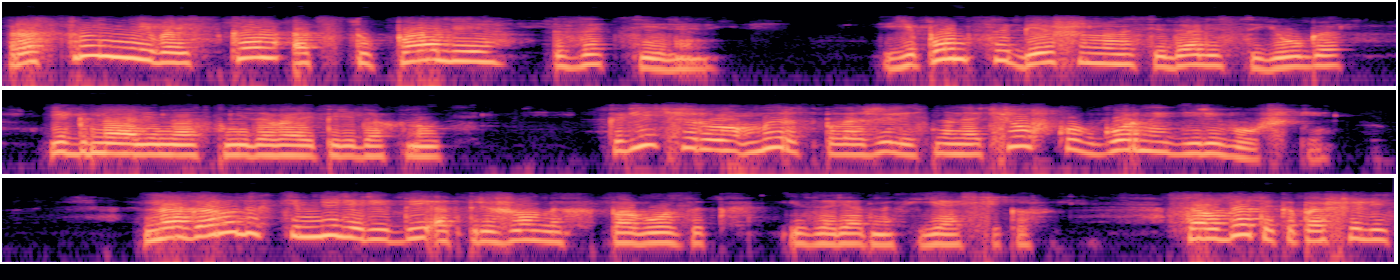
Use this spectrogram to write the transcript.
Расстроенные войска отступали за Телен. Японцы бешено наседали с юга и гнали нас, не давая передохнуть. К вечеру мы расположились на ночевку в горной деревушке. На огородах темнели ряды отпряженных повозок и зарядных ящиков. Солдаты копошились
